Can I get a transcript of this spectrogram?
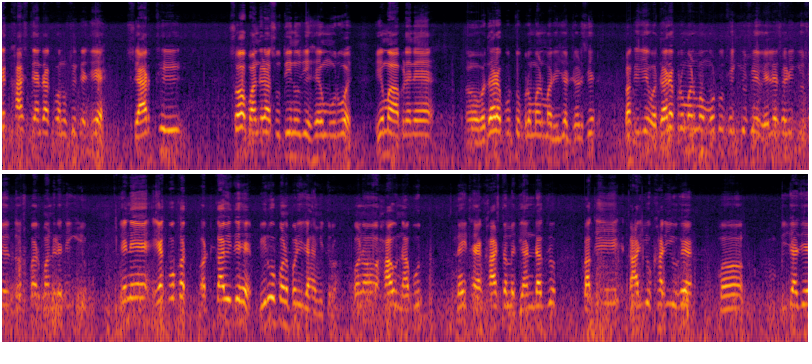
એક ખાસ ધ્યાન રાખવાનું છે કે જે ચારથી સો પાંદડા સુધીનું જે હેમૂર હોય, એમાં આપણે વધારે પૂરતું પ્રમાણમાં રિઝલ્ટ જળશે બાકી જે વધારે પ્રમાણમાં મોટું થઈ ગયું છે, વેલે સડી ગયું છે, દસ બાર પાંદડે થઈ ગયું, એને એક વખત અટકાવી દે પીરું પણ પડી જાય મિત્રો. પણ હાવ નાબૂદ નહીં થાય. ખાસ તમે ધ્યાન રાખજો. બાકી કાર્યું ખાર્યું છે બીજા જે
